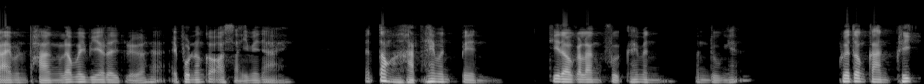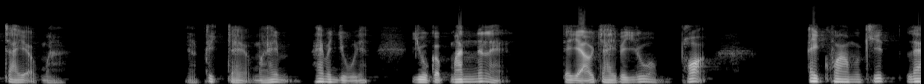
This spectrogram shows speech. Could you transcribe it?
กายมันพังแล้วไม่มีอะไรเหลือแล้วไอ้พวกนั้นก็อาศัยไม่ได้ต้องหัดให้มันเป็น ที่เรากำลังฝึกให้มันมันดูเงี้ย เพื่อต้องการพลิกใจออกมาพลิกใจออกมาให้ให้มันอยู่เนี่ย อยู่กับมันนั่นแหละ แต่อย่าเอาใจไปร่วม เพราะไอ้ความคิดและ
